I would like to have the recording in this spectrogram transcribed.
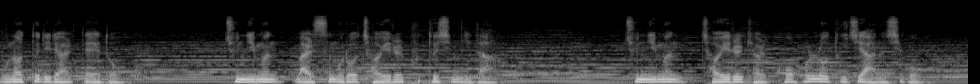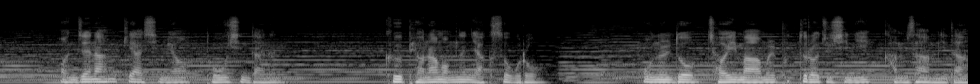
무너뜨리려 할 때에도 주님은 말씀으로 저희를 붙드십니다. 주님은 저희를 결코 홀로 두지 않으시고 언제나 함께 하시며 도우신다는 그 변함없는 약속으로 오늘도 저희 마음을 붙들어 주시니 감사합니다.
